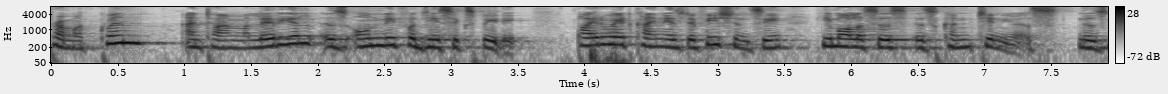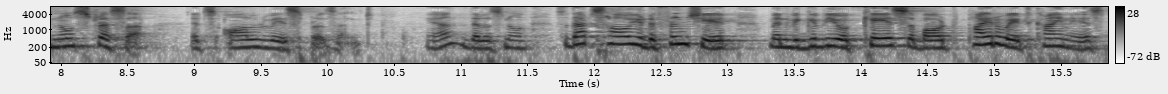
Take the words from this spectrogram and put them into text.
primaquine, antimalarial is only for G6PD. Pyruvate kinase deficiency, hemolysis is continuous. There's no stressor. It's always present. Yeah, there is no. So that's how you differentiate when we give you a case about pyruvate kinase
